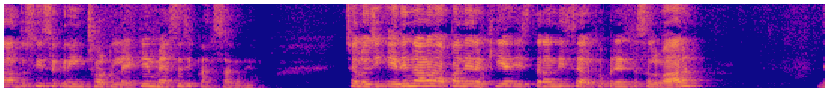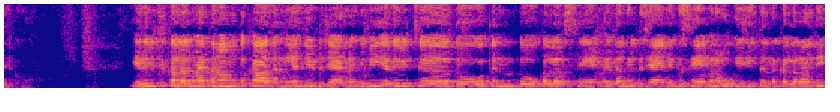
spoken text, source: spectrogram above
ਤਾਂ ਤੁਸੀਂ ਸਕਰੀਨਸ਼ਾਟ ਲੈ ਕੇ ਮੈਸੇਜ ਕਰ ਸਕਦੇ ਹੋ। ਚਲੋ ਜੀ, ਇਹਦੇ ਨਾਲ ਆਪਾਂ ਨੇ ਰੱਖੀ ਹੈ ਇਸ ਤਰ੍ਹਾਂ ਦੀ ਸੈਲਫ ਪ੍ਰਿੰਟ ਸਲਵਾਰ। ਦੇਖੋ, ਇਹਦੇ ਵਿੱਚ ਕਲਰ ਮੈਂ ਤੁਹਾਨੂੰ ਦਿਖਾ ਦਿੰਦੀ ਹਾਂ ਜੀ ਡਿਜ਼ਾਈਨਿੰਗ ਵੀ ਇਹਦੇ ਵਿੱਚ ਦੋ ਤਿੰਨ, ਦੋ ਕਲਰ ਸੇਮ ਇਹਨਾਂ ਦੀ ਡਿਜ਼ਾਈਨਿੰਗ ਸੇਮ ਰਹੂਗੀ ਜੀ ਤਿੰਨ ਕਲਰਾਂ ਦੀ।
